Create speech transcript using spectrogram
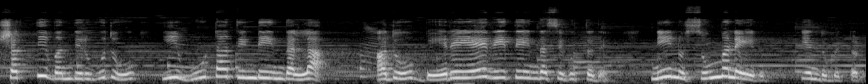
ಶಕ್ತಿ ಬಂದಿರುವುದು ಈ ಊಟ ತಿಂಡಿಯಿಂದಲ್ಲ. ಅದು ಬೇರೆಯೇ ರೀತಿಯಿಂದ ಸಿಗುತ್ತದೆ. ನೀನು ಸುಮ್ಮನೆ ಇರು ಎಂದು ಬಿಟ್ಟರು.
